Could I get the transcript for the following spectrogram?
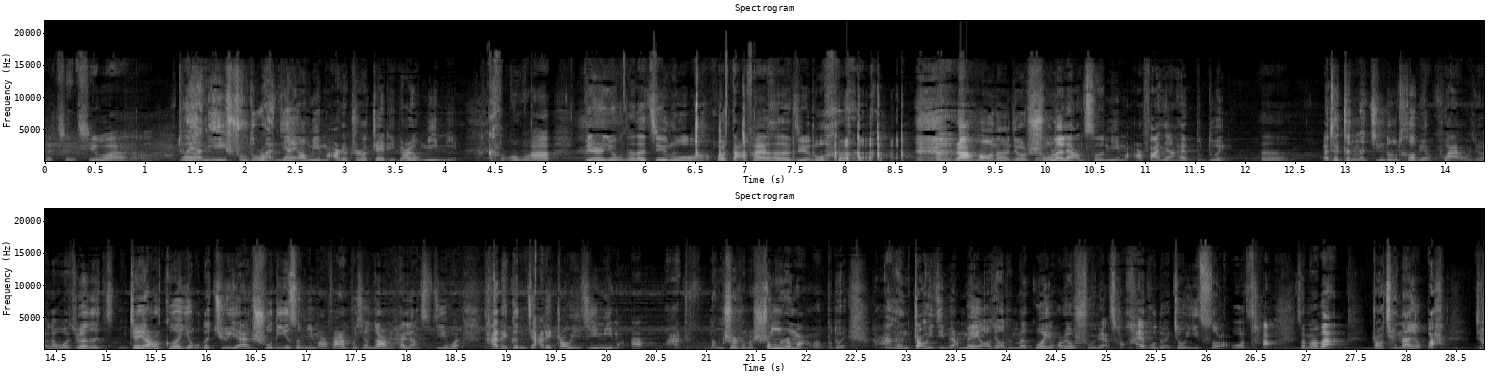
这挺奇怪的啊，对呀、你一数独软件要密码，就知道这里边有秘密。可不怕别人用他的记录啊，或者打败他的记录，然后呢，就输了两次密码，发现还不对。嗯，哎，他真的进度特别快，我觉得。我觉得这要是搁有的剧演，输第一次密码发现不行，告诉你还有两次机会，他得跟家里找一级密码啊，这能是什么生日吗？不对啊，跟找一级密码没有，就他妈过一会儿又输一遍，操，还不对，就一次了，我操，怎么办？找前男友吧，就。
